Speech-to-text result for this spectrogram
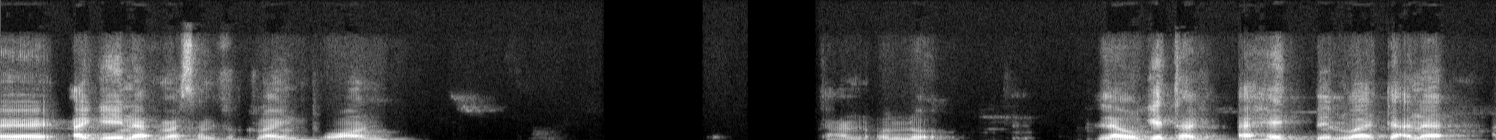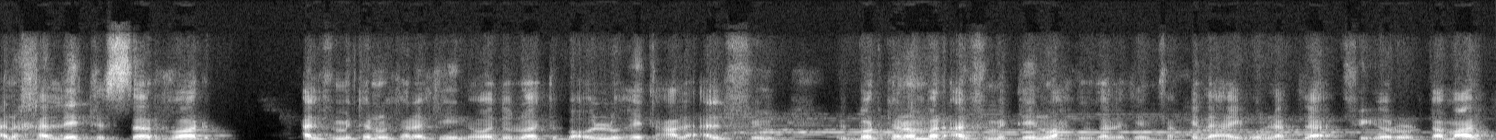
آه، أجي هنا مثلا في client 1 تعال نقول له لو جيت أ hit دلوقتي أنا أنا خليت ال server 1230 هو دلوقتي بقول له hit على 1000 ال port number 1231 فكده هيقول لك لا في error طبعا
